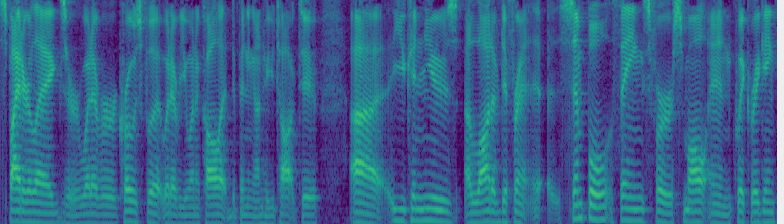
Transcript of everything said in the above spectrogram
spider legs or whatever, crow's foot, whatever you want to call it, depending on who you talk to. Uh, you can use a lot of different uh, simple things for small and quick rigging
